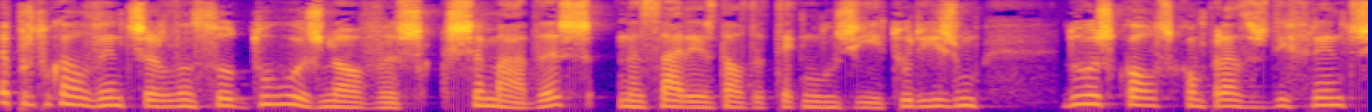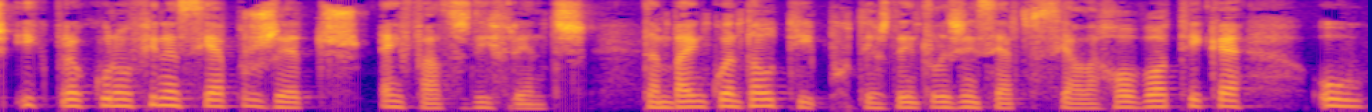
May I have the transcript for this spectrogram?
A Portugal Venture lançou duas novas chamadas nas áreas de alta tecnologia e turismo, duas calls com prazos diferentes e que procuram financiar projetos em fases diferentes. Também quanto ao tipo, desde a inteligência artificial à robótica ou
